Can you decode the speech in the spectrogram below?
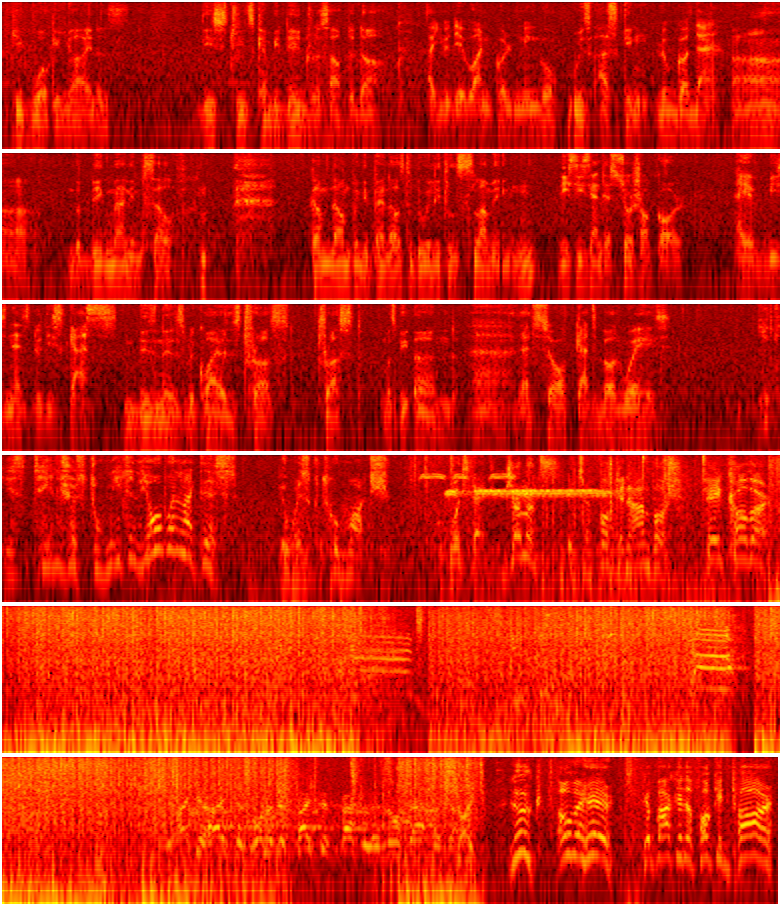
Keep walking, These streets can be dangerous after dark. Are you the one called Mingo? Who is asking? Luc Godin. Ah, the big man himself. Come down to the penthouse to do a little slumming. hmm? This isn't a social call. I have business to discuss. Business requires trust. Trust must be earned. Ah, that sword cuts both ways. It is dangerous to meet in the open like this. You risk too much. What's that? Germans! It's a fucking ambush. Take cover. United Heights is one of the tightest battles in North Africa. Shite. Luc, over here. Get back in the fucking car.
